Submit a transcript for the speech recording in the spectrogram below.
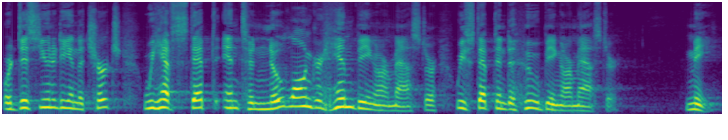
or disunity in the church, we have stepped into no longer Him being our master, we've stepped into who being our master? Me.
